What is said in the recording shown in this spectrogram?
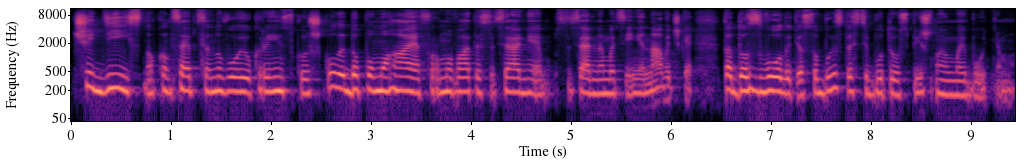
чи дійсно концепція нової української школи допомагає формувати соціальні соціально-емоційні навички та дозволить особистості бути успішною в майбутньому.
